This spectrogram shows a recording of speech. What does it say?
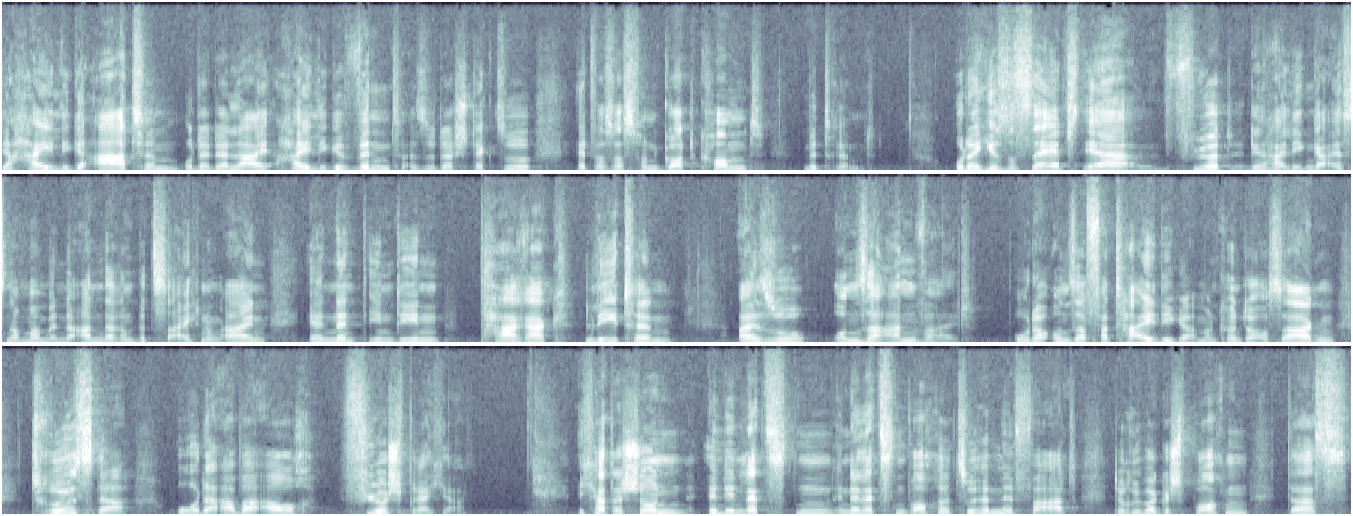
der heilige Atem oder der heilige Wind. Also da steckt so etwas, was von Gott kommt, mit drin. Oder Jesus selbst, er führt den Heiligen Geist nochmal mit einer anderen Bezeichnung ein. Er nennt ihn den Parakleten, also unser Anwalt oder unser Verteidiger. Man könnte auch sagen Tröster oder aber auch Fürsprecher. Ich hatte schon in, den letzten, in der letzten Woche zur Himmelfahrt darüber gesprochen, dass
